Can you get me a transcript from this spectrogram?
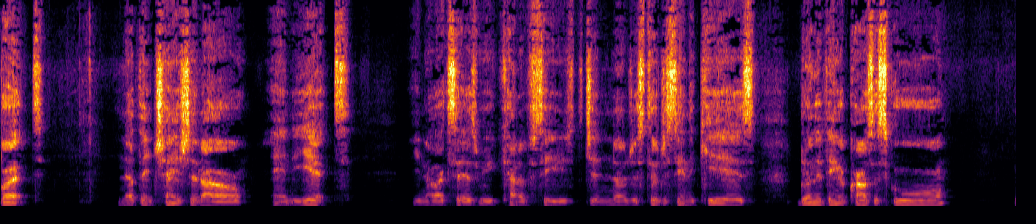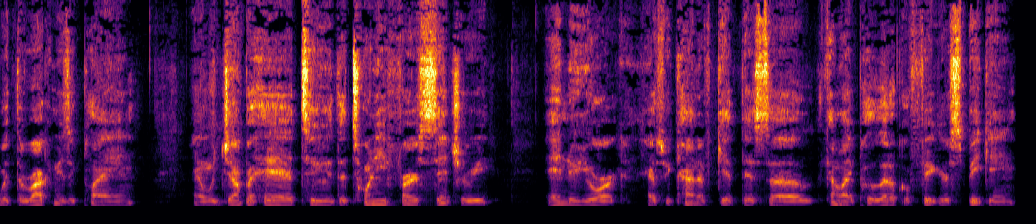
but nothing changed at all and yet you know, like I said, as we kind of see, you know, just still just seeing the kids doing their thing across the school with the rock music playing. And we jump ahead to the 21st century in New York as we kind of get this uh, kind of like political figure speaking.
